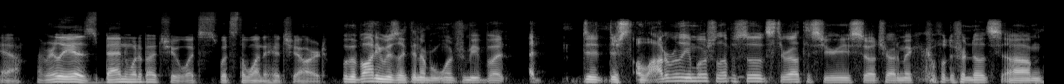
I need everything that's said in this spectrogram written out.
yeah it really is ben what about you what's what's the one that hits you hard Well, the body was like the number one for me, but I did. There's a lot of really emotional episodes throughout the series, so I'll try to make a couple different notes. Um,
